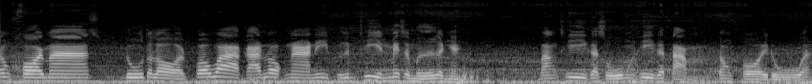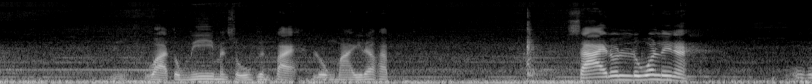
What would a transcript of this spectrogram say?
ต้องคอยมาดูตลอด เพราะว่าการลอกนานี่พื้นที่ไม่เสมอกันไงบางที่ก็สูงบางที่ก็ต่ำต้องคอยดูอะนี่ว่าตรงนี้มันสูงเกินไปลงมาอีกแล้วครับทรายล้วนๆเลยนะโอ้โห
